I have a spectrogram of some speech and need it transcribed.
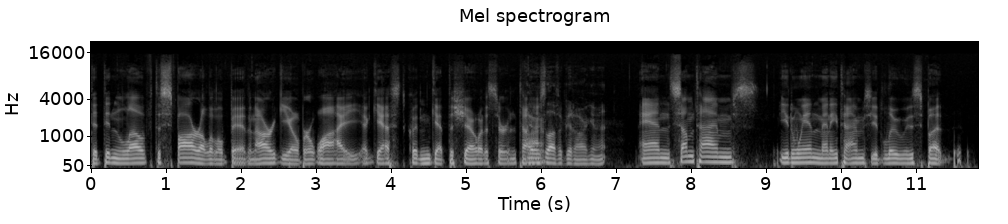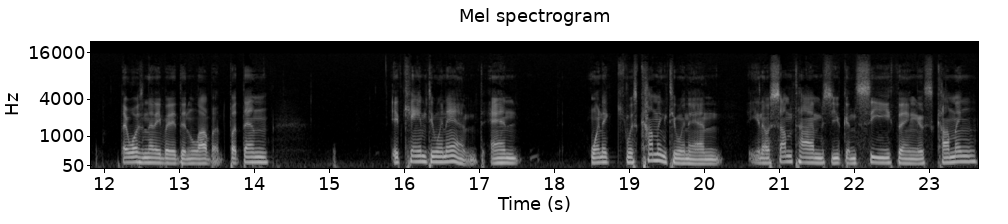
that didn't love to spar a little bit and argue over why a guest couldn't get the show at a certain time. I always love a good argument. And sometimes you'd win, many times you'd lose, but there wasn't anybody that didn't love it. But then it came to an end. And when it was coming to an end, you know, sometimes you can see things coming.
